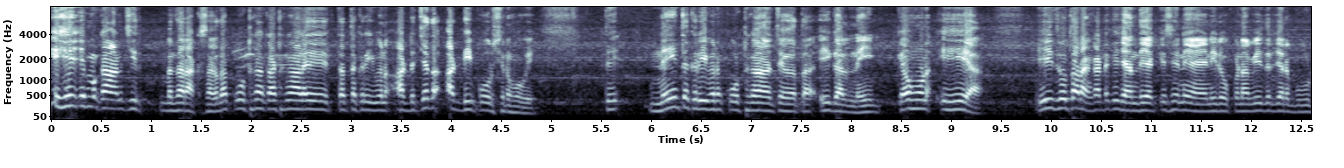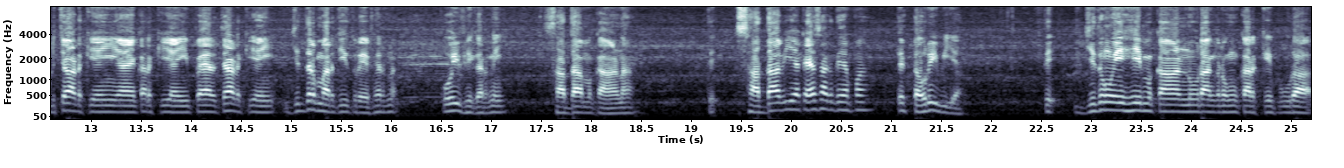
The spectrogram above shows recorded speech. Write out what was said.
ਇਹ ਜੇ ਮਕਾਨ 'ਚ ਹੀ ਬੰਦਾ ਰੱਖ ਸਕਦਾ, ਕੋਠੀਆਂ ਕਾਠੀਆਂ ਵਾਲੇ ਤਾਂ ਤਕਰੀਬਨ ਅੱਡ 'ਚ ਤਾਂ ਅੱਡੀ ਪੋਰਸ਼ਨ ਹੋਵੇ। ਤੇ ਨਹੀਂ ਤਕਰੀਬਨ ਕੋਠੀਆਂ 'ਚ ਤਾਂ ਇਹ ਗੱਲ ਨਹੀਂ। ਕਿਉਂ ਹੁਣ ਇਹ ਆ? ਇਹ ਜਦੋਂ ਧਾਰਾਂ ਕੱਢ ਕੇ ਜਾਂਦੇ ਆ, ਕਿਸੇ ਨੇ ਐ ਨਹੀਂ ਰੋਕਣਾ ਵੀ ਇਧਰ ਯਾਰ ਬੂਟ ਝਾੜ ਕੇ ਆਈ, ਐ ਕਰਕੇ ਆਈ, ਪੈਰ ਝਾੜ ਕੇ ਆਈ, ਜਿੱਧਰ ਮਰਜ਼ੀ ਤੁਰੇ ਫਿਰਨ, ਕੋਈ ਫਿਕਰ ਨਹੀਂ। ਸਾਦਾ ਮਕਾਨ ਆ। ਤੇ ਸਾਦਾ ਵੀ ਆ ਕਹਿ ਸਕਦੇ ਆਪਾਂ, ਤੇ ਟੌਰੀ ਵੀ ਆ। ਤੇ ਜਦੋਂ ਇਹ ਮਕਾਨ ਨੂੰ ਰੰਗ ਰੰਗ ਕਰਕੇ ਪੂਰਾ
